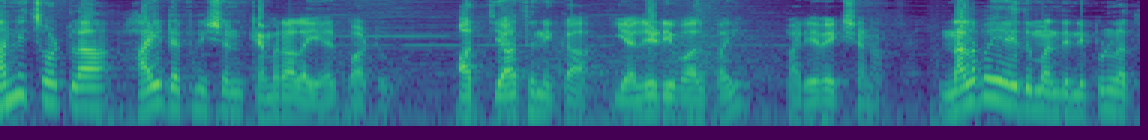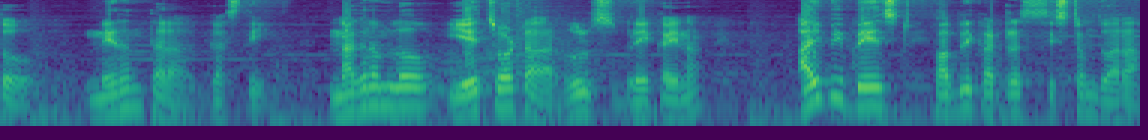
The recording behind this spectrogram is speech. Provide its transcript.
అన్ని చోట్ల హై డెఫినిషన్ కెమెరాల ఏర్పాటు అత్యాధునిక ఎల్ఈడి వాల్పై పర్యవేక్షణ. నలభై ఐదు మంది నిపుణులతో నిరంతర గస్తీ. నగరంలో ఏ చోట రూల్స్ బ్రేక్ అయినా IP based public address system ద్వారా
